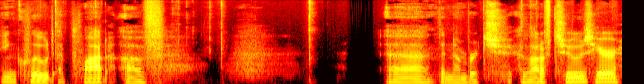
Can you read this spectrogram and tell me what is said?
include a plot of uh, the number two, a lot of twos here,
